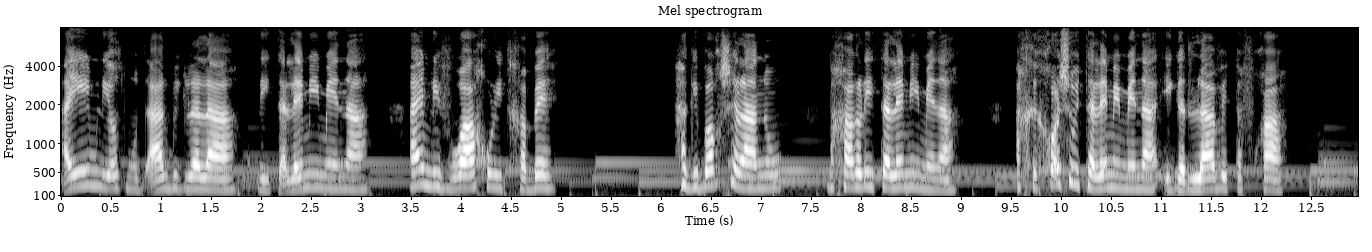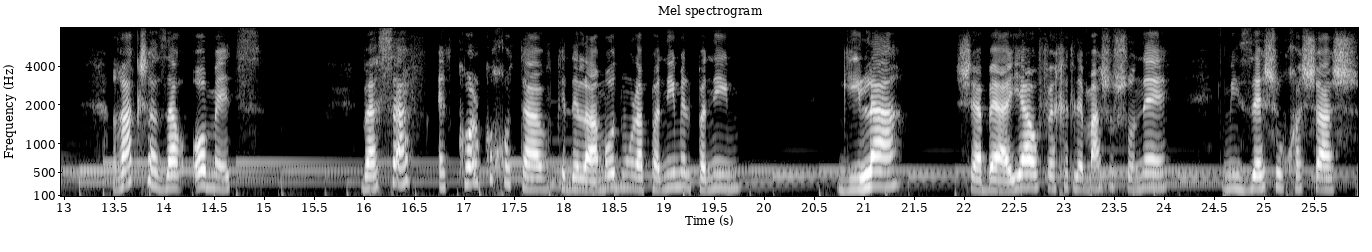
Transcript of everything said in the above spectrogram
האם להיות מודאג בגללה, להתעלם ממנה, האם לברוח ולהתחבא? הגיבור שלנו בחר להתעלם ממנה, אך ככל שהוא התעלם ממנה היא גדלה ותפחה. רק כשאזר אומץ ואסף את כל כוחותיו כדי לעמוד מול הפנים אל פנים, גילה שהבעיה הופכת למשהו שונה מזה שהוא חשש.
